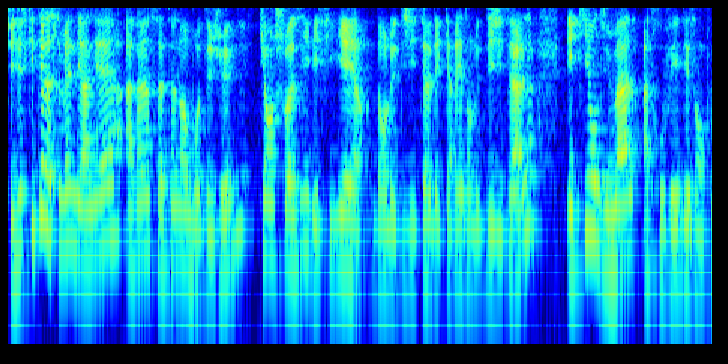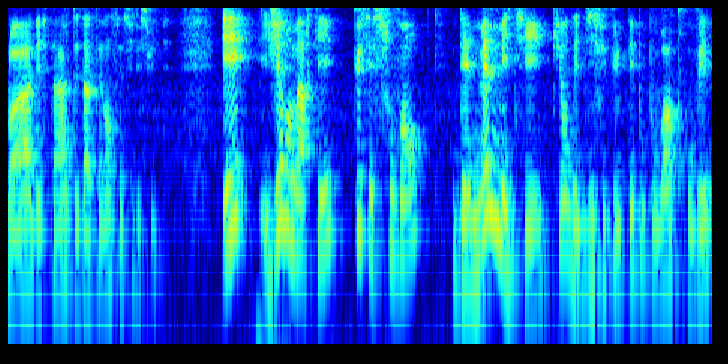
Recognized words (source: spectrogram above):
J'ai discuté la semaine dernière avec un certain nombre de jeunes qui ont choisi des filières dans le digital, des carrières dans le digital, et qui ont du mal à trouver des emplois, des stages, des alternances, et ainsi de suite. Et j'ai remarqué que c'est souvent des mêmes métiers qui ont des difficultés pour pouvoir trouver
